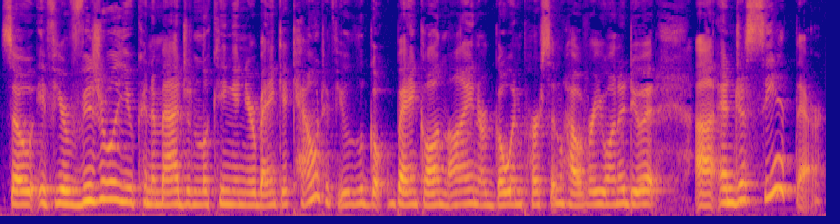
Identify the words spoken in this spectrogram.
So if you're visual, you can imagine looking in your bank account, if you go bank online or go in person, however you want to do it, uh, and just see it there.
